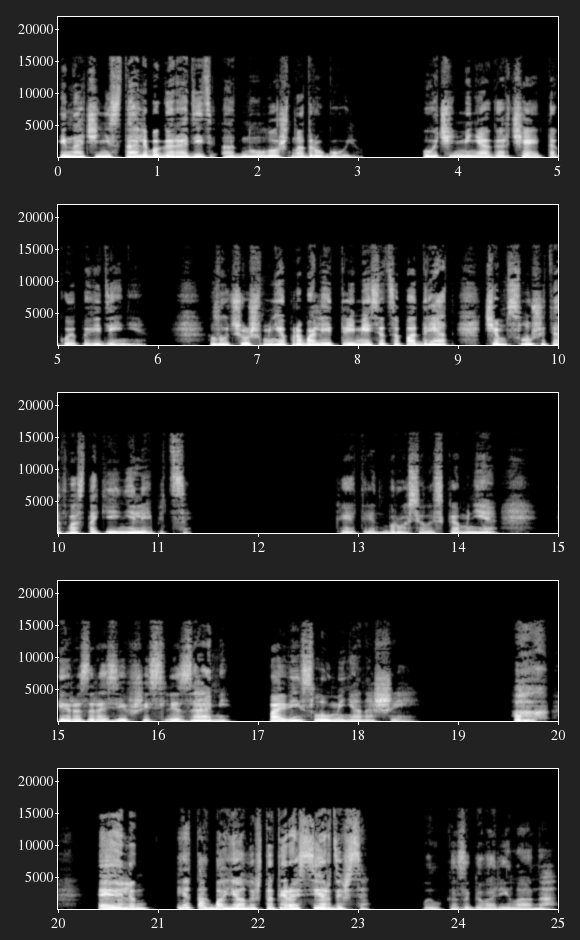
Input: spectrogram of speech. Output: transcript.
иначе не стали бы городить одну ложь на другую. Очень меня огорчает такое поведение. Лучше уж мне проболеть три месяца подряд, чем слушать от вас такие нелепицы. Кэтрин бросилась ко мне и, разразившись слезами, повисла у меня на шее. «Ах, Эллен, я так боялась, что ты рассердишься!» — пылко заговорила она.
